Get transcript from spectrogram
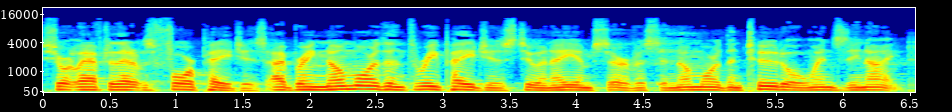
Shortly after that, it was four pages. I bring no more than three pages to an AM service and no more than two to a Wednesday night.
